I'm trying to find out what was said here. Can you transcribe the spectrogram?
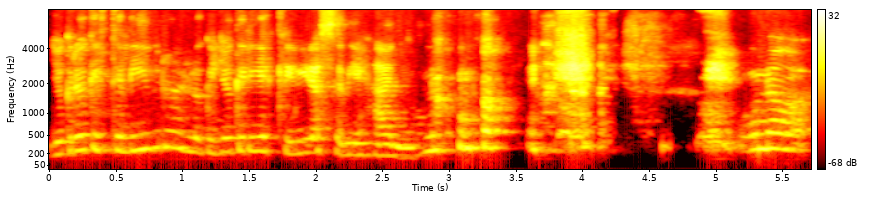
yo creo que este libro es lo que yo quería escribir hace 10 años. Uno,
